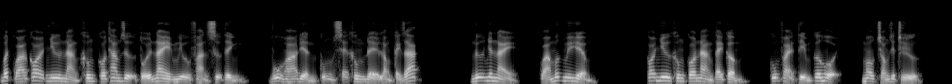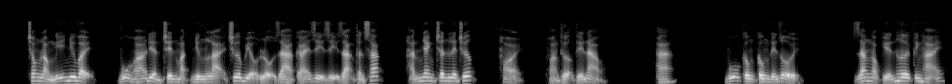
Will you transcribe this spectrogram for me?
bất quá coi như nàng không có tham dự tối nay mưu phản sự tình, vũ hóa điển cũng sẽ không để lòng cảnh giác. Nữ nhân này, quá mức nguy hiểm. Coi như không có nàng tay cầm, cũng phải tìm cơ hội, mau chóng diệt trừ. Trong lòng nghĩ như vậy, vũ hóa điển trên mặt nhưng lại chưa biểu lộ ra cái gì dị dạng thần sắc, hắn nhanh chân lên trước, hỏi, hoàng thượng thế nào? A, vũ công công đến rồi. Giang ngọc kiến hơi kinh hãi,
